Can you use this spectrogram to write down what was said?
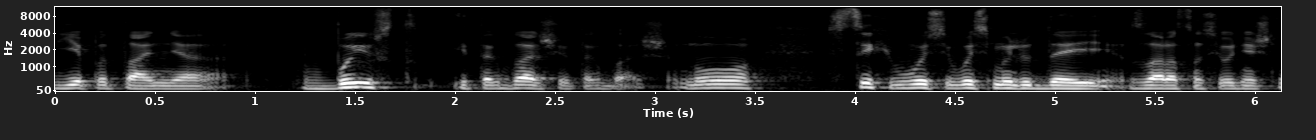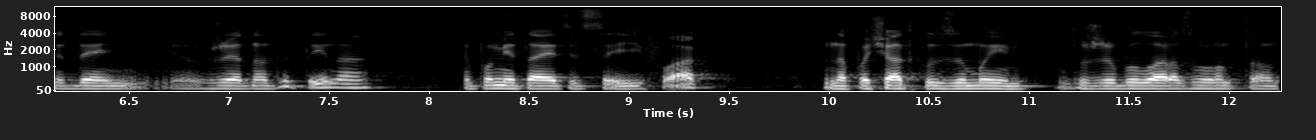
є питання вбивств і так далі. І так далі. Но з цих вось- восьми людей зараз на сьогоднішній день вже одна дитина. Ви пам'ятаєте цей факт. На початку зими дуже була розгорнута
